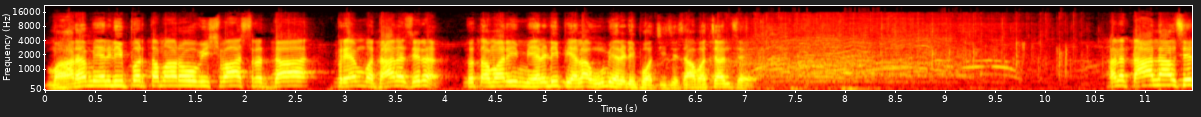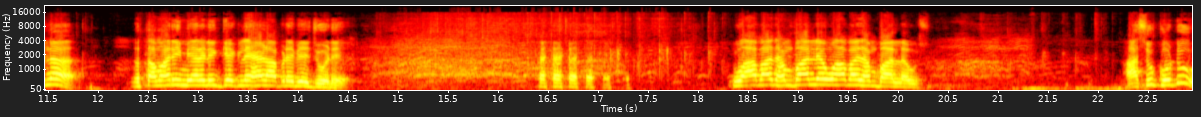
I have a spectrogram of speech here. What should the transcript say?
મારા મેલડી પર તમારો વિશ્વાસ, શ્રદ્ધા, પ્રેમ વધારે છે ને, તો તમારી મેલડી પહેલા હું મેલડી પહોંચી જઈશ. આ વચન છે. અને તાલ આવશે ને, તો તમારી મેલડી કંઈક લહેડ આપણે બે જોડે. તું આ બાદ સંભાળ લે, હું આ બાદ સંભાળ લઉં છું. આ શું ખોટું?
